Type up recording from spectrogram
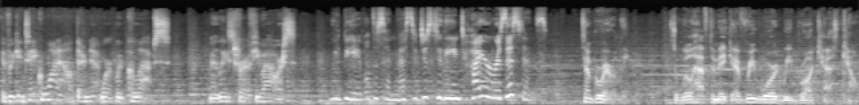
If we can take one out, their network would collapse. At least for a few hours. We'd be able to send messages to the entire resistance. Temporarily. So we'll have to make every word we broadcast count.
